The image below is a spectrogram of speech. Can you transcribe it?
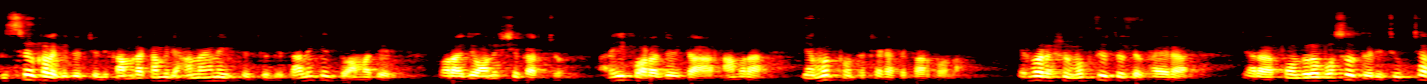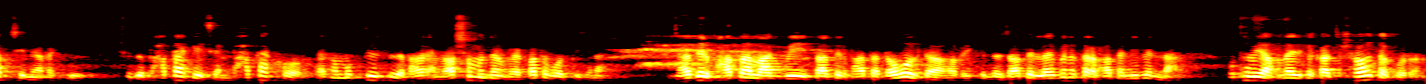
বিশৃঙ্খলার ভিতরে চলি কামড়া কামড়ি হানাহানির ভিতরে চলি, তাহলে কিন্তু আমাদের পরাজয় অনিশ্চয়কার্য আর এই পরাজয়টা আমরা কেমন পর্যন্ত ঠেকাতে পারব না। এরপর আসলে মুক্তিযুদ্ধের ভাইরা যারা পনেরো বছর ধরে চুপচাপ ছিলেন আর কি, শুধু ভাতা খেয়েছেন, ভাতা খোর। এখন মুক্তিযুদ্ধের ভা- আমি অসম্মানজনক কথা বলতেছি না। যাদের ভাতা লাগবে, তাদের ভাতা ডবল দেওয়া হবে। কিন্তু যাদের লাগবে না, তারা ভাতা নেবেন না। প্রথমে আপনাদেরকে কাজে সহায়তা করুন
